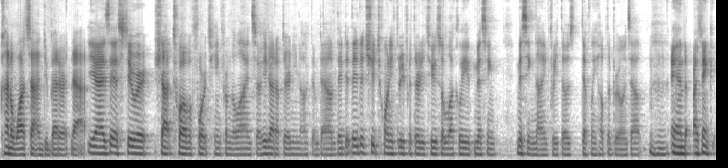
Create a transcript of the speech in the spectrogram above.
kind of watch that and do better at that. yeah. Isaiah Stewart shot twelve of fourteen from the line, so he got up there and he knocked them down. They did they did shoot twenty three for thirty two. So luckily, missing missing nine free throws definitely helped the Bruins out. hmm And I think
